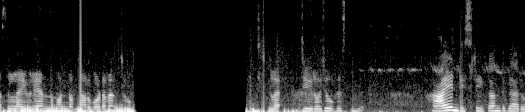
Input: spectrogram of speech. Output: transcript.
అసలు లైవ్లో ఎంతమంది ఉన్నారు కూడా నాకు చూ జీరో చూపిస్తుంది. హాయ్ అండి Srikanth garu.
